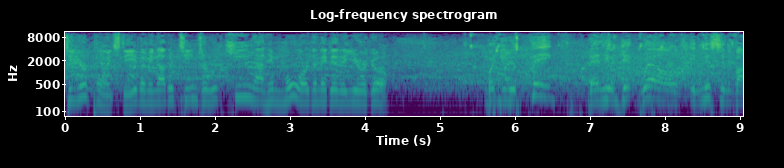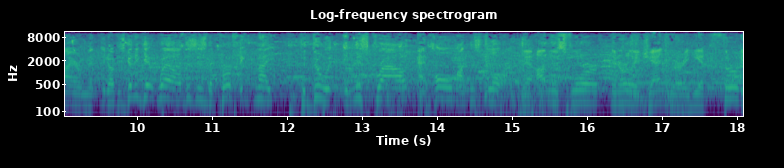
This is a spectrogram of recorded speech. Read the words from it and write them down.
To your point, Steve, I mean, other teams are keen on him more than they did a year ago. But you would think that he'll get well in this environment. You know, if he's going to get well, this is the perfect night to do it in this crowd, at home, on this floor. Now, on this floor in early January, he had 34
